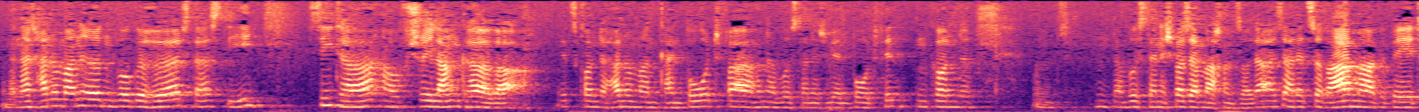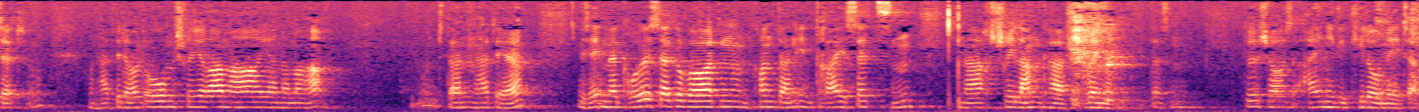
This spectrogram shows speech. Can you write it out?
Und dann hat Hanuman irgendwo gehört, dass die Sita auf Sri Lanka war. Jetzt konnte Hanuman kein Boot fahren, er wusste nicht, wie er ein Boot finden konnte und dann wusste er nicht, was er machen sollte. Also hat er zu Rama gebetet und hat wiederholt Om Sri Ramaya Namaha. Und dann hat er, ist er immer größer geworden und konnte dann in drei Sätzen nach Sri Lanka springen. Das sind durchaus einige Kilometer.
